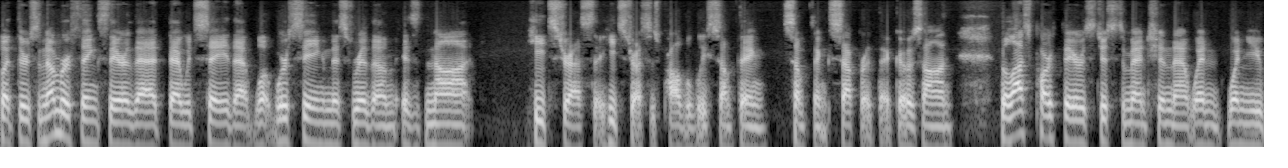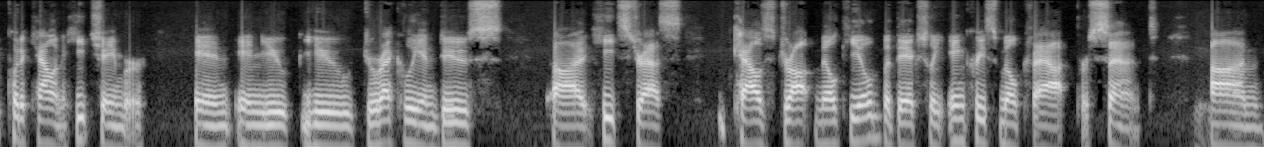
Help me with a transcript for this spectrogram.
but there's a number of things there that that would say that what we're seeing in this rhythm is not heat stress that heat stress is probably something something separate that goes on. The last part there is just to mention that when when you put a cow in a heat chamber and and you you directly induce uh, heat stress cows drop milk yield but they actually increase milk fat percent um,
